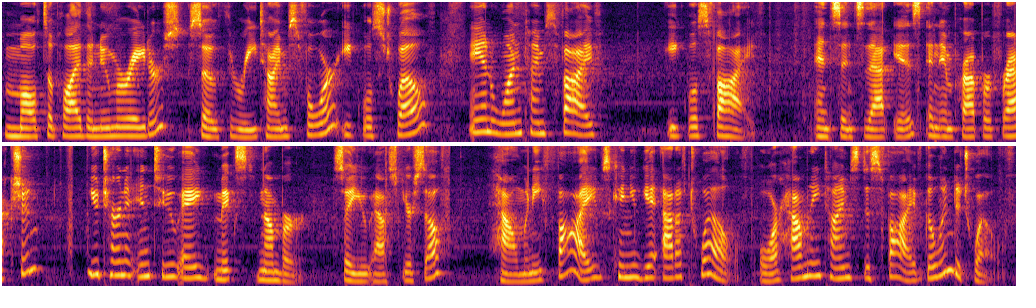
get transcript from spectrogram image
multiply the numerators, so 3 times 4 equals 12, and 1 times 5 equals 5. And since that is an improper fraction, you turn it into a mixed number. So you ask yourself, how many 5s can you get out of 12? Or how many times does 5 go into 12?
